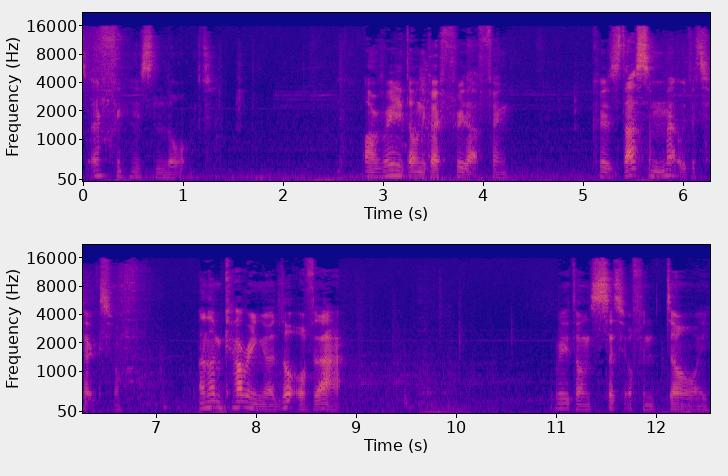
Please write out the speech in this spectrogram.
So everything is locked. I really don't want to go through that thing. Because that's a metal detector. And I'm carrying a lot of that. Really don't set it off and die.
